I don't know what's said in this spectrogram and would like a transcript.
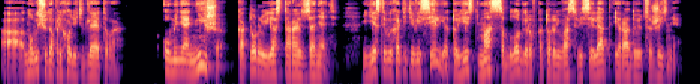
э, но вы сюда приходите для этого. У меня ниша, которую я стараюсь занять. Если вы хотите веселья, то есть масса блогеров, которые вас веселят и радуются жизни.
